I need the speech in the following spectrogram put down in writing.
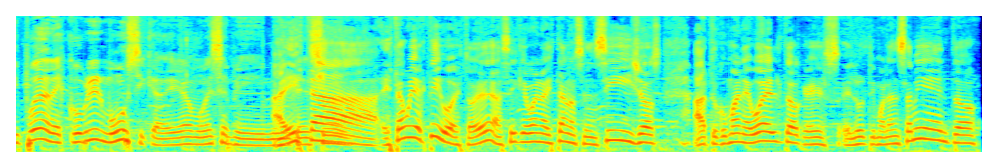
y pueda descubrir música, digamos. Esa es mi, mi Ahí intención. está, está muy activo esto, ¿eh? así que bueno, ahí están los sencillos, a Tucumán he vuelto, que es el último lanzamiento,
